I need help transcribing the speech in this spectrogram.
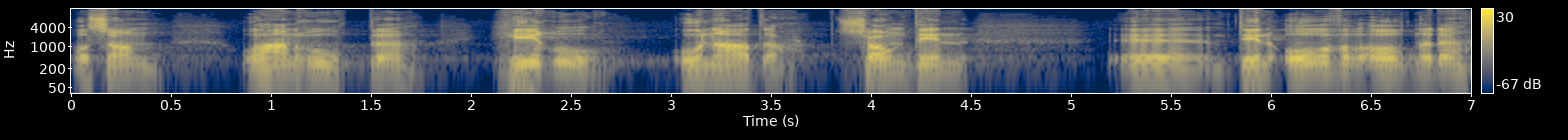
og sånn. Og han roper 'Hiro Onada', som din, eh, din overordnede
